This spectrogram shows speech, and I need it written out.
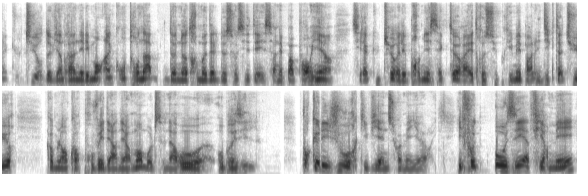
La culture deviendra un élément incontournable de notre modèle de société. Ce n'est pas pour rien si la culture est le premier secteur à être supprimé par les dictatures, comme l'a encore prouvé dernièrement Bolsonaro au Brésil. Pour que les jours qui viennent soient meilleurs, il faut oser affirmer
